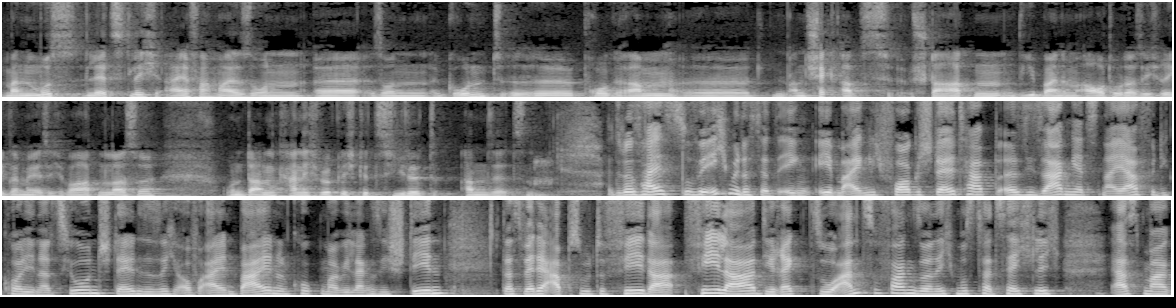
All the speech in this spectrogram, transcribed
man muss letztlich einfach mal so ein, äh, so ein Grundprogramm äh, an Check-ups starten, wie bei einem Auto, das ich regelmäßig warten lasse und dann kann ich wirklich gezielt ansetzen. Also das heißt, so wie ich mir das jetzt eben eigentlich vorgestellt habe, äh, Sie sagen jetzt, naja, für die Koordination stellen Sie sich auf ein Bein und gucken mal, wie lange Sie stehen. Das wäre der absolute Fehler, Fehler, direkt so anzufangen, sondern ich muss tatsächlich erstmal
